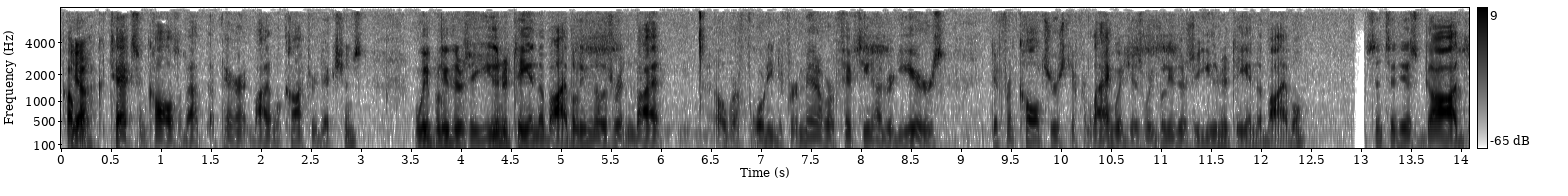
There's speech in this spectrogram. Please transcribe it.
couple Yeah. of texts and calls about apparent Bible contradictions. We believe there's a unity in the Bible, even though it's written by over 40 different men over 1,500 years, different cultures, different languages. We believe there's a unity in the Bible, since it is God's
